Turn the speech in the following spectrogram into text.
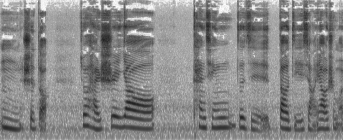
嗯，是的，就还是要看清自己到底想要什么。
